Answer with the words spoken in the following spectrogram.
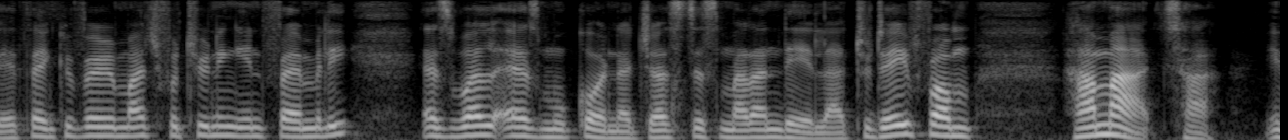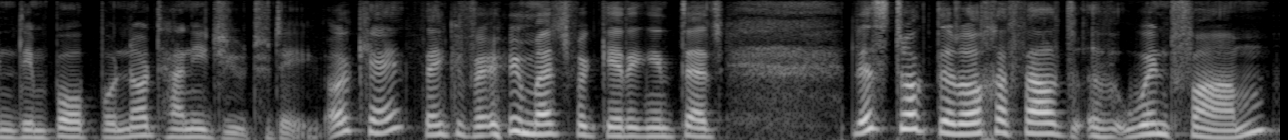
Thank you very much for tuning in, family, as well as Mukona Justice Marandela. Today from Hamacha in Limpopo, not Honeydew today. Okay, thank you very much for getting in touch. Let's talk the Roggeveld uh, wind farm.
